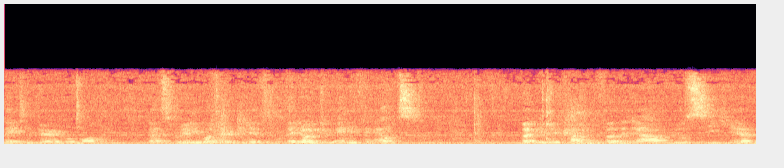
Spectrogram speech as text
latent variable modeling. That's really what they're geared for. They don't do anything else. But if you come further down, you'll see here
